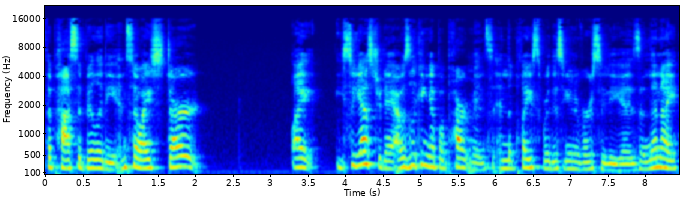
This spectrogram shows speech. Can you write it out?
the possibility. And so I start like so yesterday I was looking up apartments in the place where this university is and then I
